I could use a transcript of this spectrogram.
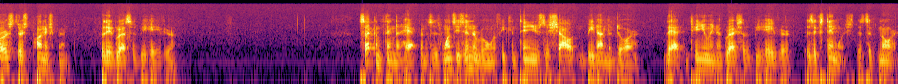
First, there's punishment for the aggressive behavior. Second thing that happens is once he's in the room, if he continues to shout and beat on the door, that continuing aggressive behavior is extinguished, it's ignored.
